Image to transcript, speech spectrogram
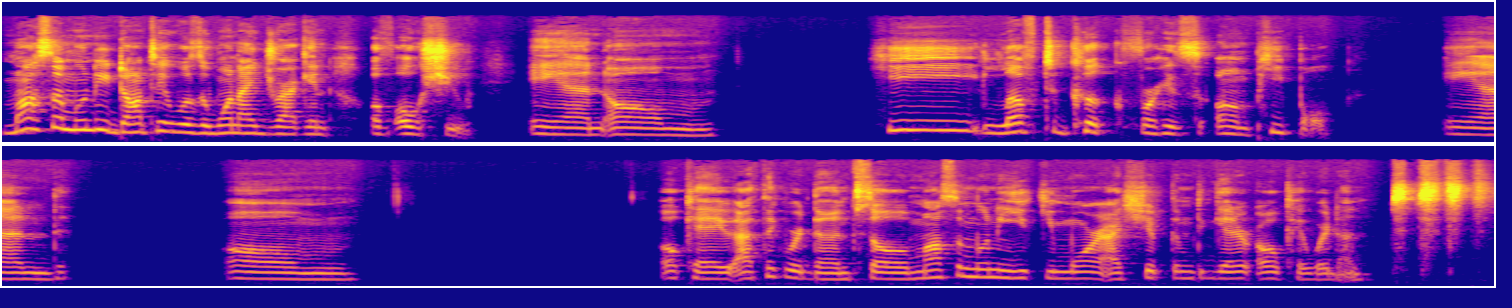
Masamune Date was the one-eyed dragon of Oshu. And um he loved to cook for his um people. And um Okay, I think we're done. So Masamune Yukimura, I shipped them together. Okay, we're done.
